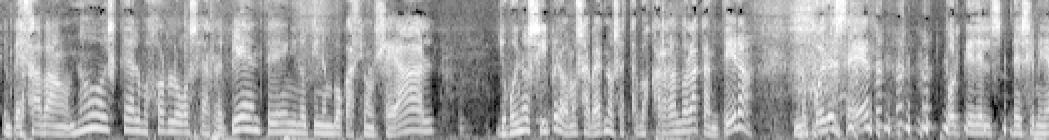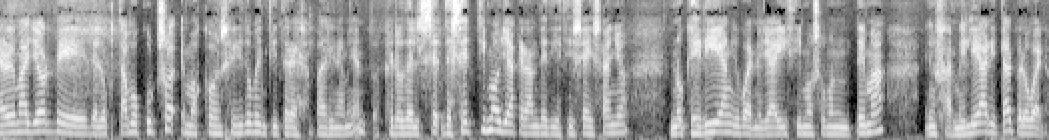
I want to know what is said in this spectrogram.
empezaban, no, es que a lo mejor luego se arrepienten y no tienen vocación real. Yo, bueno, sí, pero vamos a ver, nos estamos cargando la cantera. No puede ser, porque del, seminario mayor del octavo curso hemos conseguido 23 apadrinamientos, pero del de séptimo, ya que eran de 16 años, no querían, y bueno, ya hicimos un tema en familiar y tal, pero bueno,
